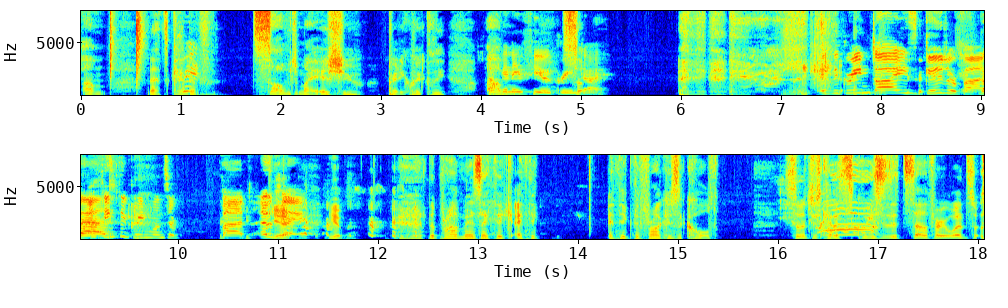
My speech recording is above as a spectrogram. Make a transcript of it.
um, that's kind of solved my issue pretty quickly. I'm Um, gonna give you a green so- die. Is the green dye is good or bad? I think the green ones are bad. Okay. Yep. the problem is, I think, I think, I think the frog has a cold, so it just kind of squeezes itself every once.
